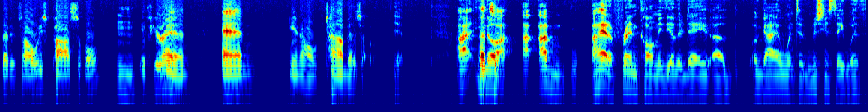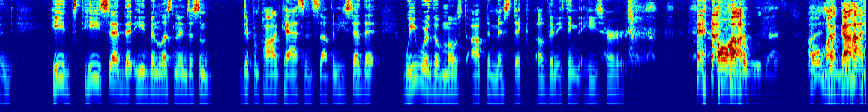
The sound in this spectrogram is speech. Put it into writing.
that it's always possible mm-hmm. if you're in, and you know Tom Izzo. I, you know, I, I, I've, I had a friend call me the other day, uh, a guy I went to Michigan State with, and he he said that he'd been listening to some different podcasts and stuff, and he said that we were the most optimistic of anything that he's heard. I oh, thought, I believe that. Oh my God!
